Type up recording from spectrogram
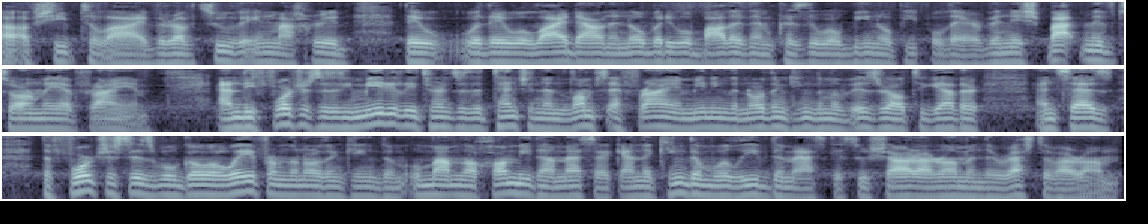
of sheep to lie. V'ravtzuv in machrid. They, they will lie down and nobody will bother them because there will be no people there. V'nishbat mivtzor me Ephraim. And the fortresses immediately turns his attention and lumps Ephraim, meaning the northern kingdom of Israel, together and says, the fortresses will go away from the northern kingdom. Umam Mesek, and the kingdom will leave Damascus, Ushar Aram and the rest of Aram.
